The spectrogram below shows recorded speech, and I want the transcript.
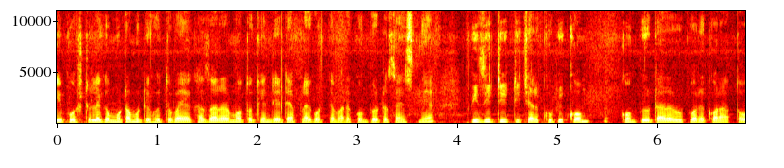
এই পোস্টে লেগে মোটামুটি হয়তো বা এক হাজারের মতো ক্যান্ডিডেট অ্যাপ্লাই করতে পারে কম্পিউটার সায়েন্স নিয়ে। পিজিটি টিচার খুবই কম কম্পিউটারের উপরে করা, তো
